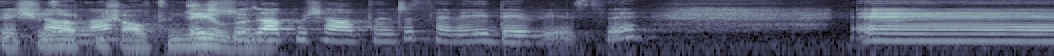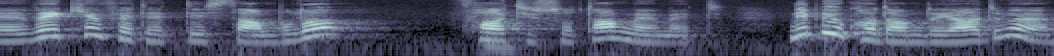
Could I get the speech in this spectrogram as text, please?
inşallah 566. yılları. 566. seneyi devriyesi. Ee, ve kim fethetti İstanbul'u? Fatih Sultan Mehmet. Ne büyük adamdı ya değil mi?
